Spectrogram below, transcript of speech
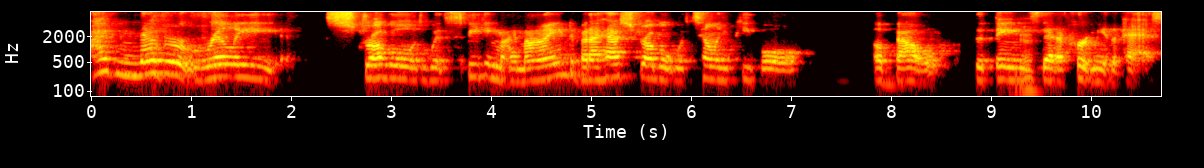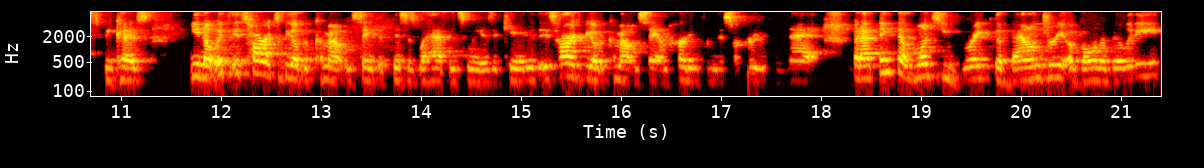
I've never really struggled with speaking my mind, but I have struggled with telling people about the things yeah. that have hurt me in the past because you know it, it's hard to be able to come out and say that this is what happened to me as a kid it, it's hard to be able to come out and say i'm hurting from this or hurting from that but i think that once you break the boundary of vulnerability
